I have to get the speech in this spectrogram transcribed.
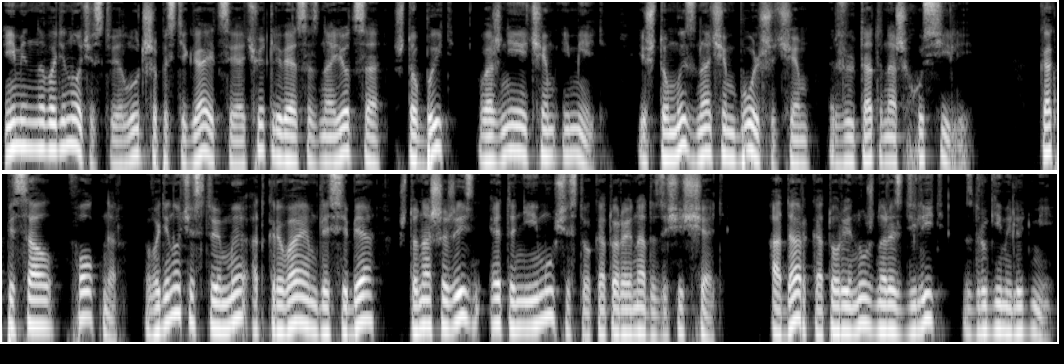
Именно в одиночестве лучше постигается и отчетливее осознается, что быть важнее, чем иметь, и что мы значим больше, чем результаты наших усилий. Как писал Фолкнер, в одиночестве мы открываем для себя, что наша жизнь – это не имущество, которое надо защищать, а дар, который нужно разделить с другими людьми.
